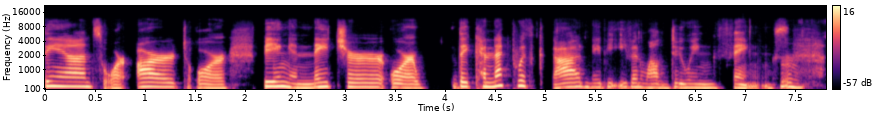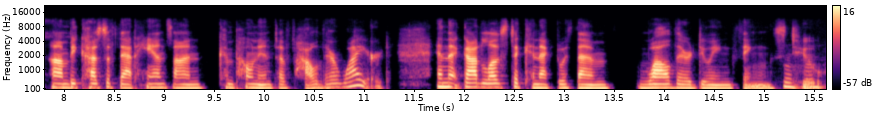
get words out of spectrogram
dance or art or being in nature or they connect with God, maybe even while doing things, mm. um, because of that hands on component of how they're wired, and that God loves to connect with them while they're doing things mm-hmm. too.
